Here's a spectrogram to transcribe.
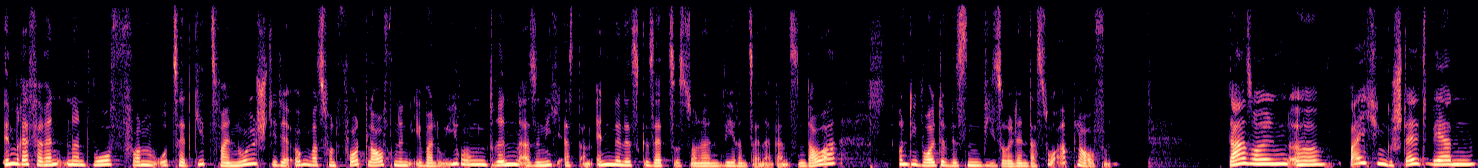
Im Referentenentwurf vom OZG 2.0 steht ja irgendwas von fortlaufenden Evaluierungen drin, also nicht erst am Ende des Gesetzes, sondern während seiner ganzen Dauer. Und die wollte wissen, wie soll denn das so ablaufen? Da sollen äh, Weichen gestellt werden,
